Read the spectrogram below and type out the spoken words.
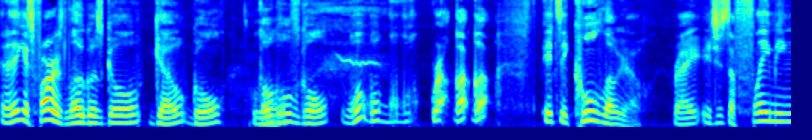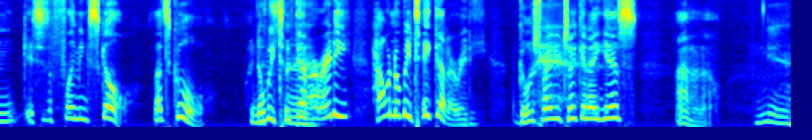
And I think as far as logos go, go goal logos goal, go, go, go, go, go, go, it's a cool logo, right? It's just a flaming, it's just a flaming skull. That's cool. Like, nobody It's, took that uh, already. How would nobody take that already? Ghost Rider took it, I guess. I don't know. yeah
